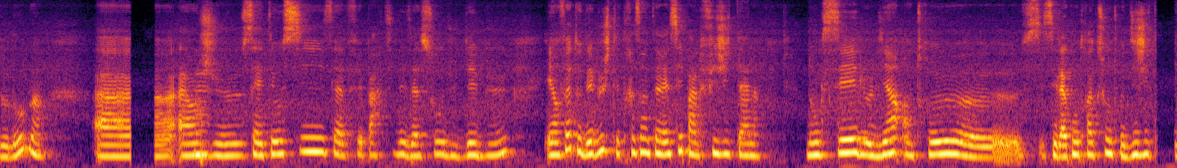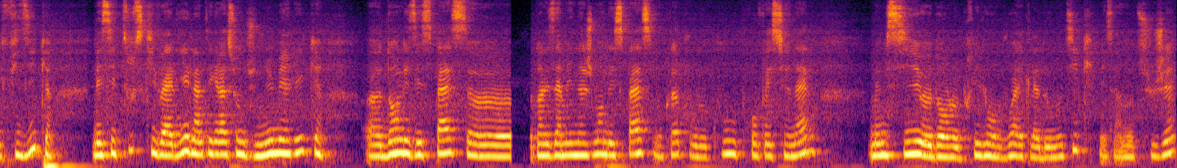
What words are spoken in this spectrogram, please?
de l'Aube. alors je, ça a été aussi, ça fait partie des assos du début. Et en fait au début j'étais très intéressée par le figital. Donc c'est le lien entre, c'est la contraction entre digital et physique mais c'est tout ce qui va lier l'intégration du numérique euh, dans les espaces, euh, dans les aménagements d'espace, donc là pour le coup professionnel, même si euh, dans le privé on le voit avec la domotique, mais c'est un autre sujet.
